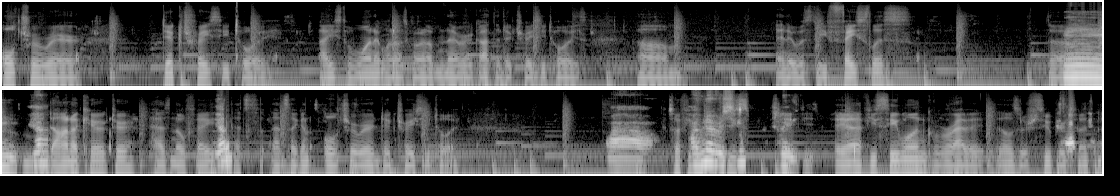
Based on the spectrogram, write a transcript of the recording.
ultra rare Dick Tracy toy. I used to want it when I was growing up. Never got the Dick Tracy toys, um, and it was the faceless, the Mm, yeah. Madonna character has no face. Yep. That's that's like an ultra rare Dick Tracy toy. Wow, So if you, I've never if you seen if you- yeah, if you see one, grab it. Those are super expensive.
